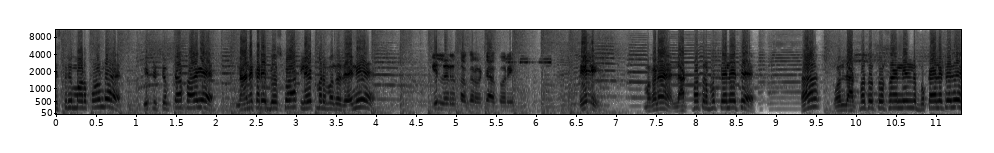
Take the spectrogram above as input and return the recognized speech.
ಇಸ್ತ್ರಿ ಮಾಡ್ಕೊಂಡ ಇಟ್ಟು ಟಿಪ್ ಟಾಪ್ ಹಾಗೆ ನನ್ನ ಕಡೆ ಬೇಸ್ಕೊಳಕ್ ಲೇಟ್ ಮಾಡಿ ಬಂದದೆ ಇಲ್ಲ ರೀ ಸಾವ್ಕಾರ ಹೊಟ್ಟೆ ಹಾಕೋರಿ. ಏ ಮಗನ ಲೆಕ್ಕಪತ್ರ ಬುಕ್ ಎಲ್ಲೈತೆ ಹಾ ಒಂದ್ ಲೆಕ್ಕಪತ್ರ ತೋರ್ಸಂಗಿಲ್ಲ ಬುಕ್ ಎಲ್ಲೈತೆ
